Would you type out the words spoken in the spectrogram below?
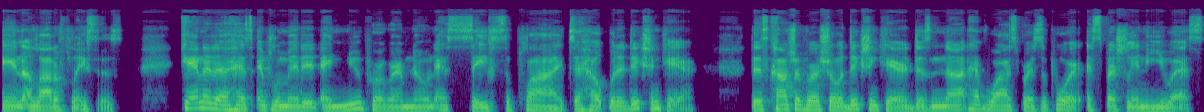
in a lot of places. Canada has implemented a new program known as Safe Supply to help with addiction care. This controversial addiction care does not have widespread support, especially in the US.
